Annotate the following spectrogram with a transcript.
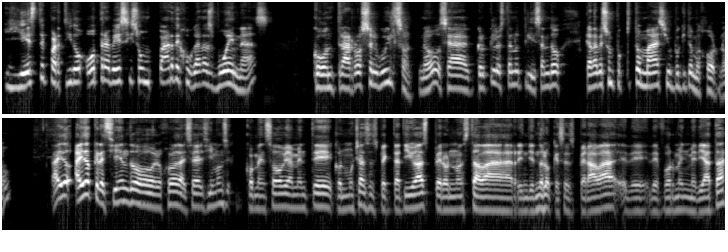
Y este partido otra vez hizo un par de jugadas buenas contra Russell Wilson, ¿no? O sea, creo que lo están utilizando cada vez un poquito más y un poquito mejor, ¿no? Ha ido, ha ido, creciendo el juego de Isaiah Simmons. Comenzó obviamente con muchas expectativas, pero no estaba rindiendo lo que se esperaba de, de, forma inmediata.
